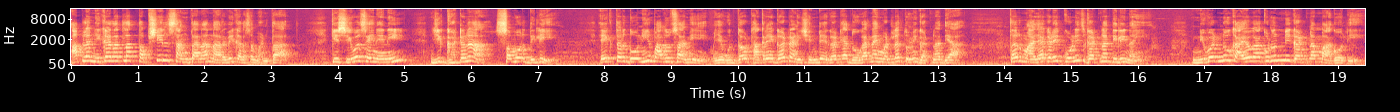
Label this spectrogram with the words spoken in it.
आपल्या निकालातला तपशील सांगताना नार्वेकर असं म्हणतात की शिवसेनेनी जी घटना समोर दिली एक तर दोन्ही बाजूचं आम्ही म्हणजे उद्धव ठाकरे गट आणि शिंदे गट ह्या दोघांनाही म्हटलं तुम्ही घटना द्या. तर माझ्याकडे कोणीच घटना दिली नाही. निवडणूक आयोगाकडून मी घटना मागवली.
